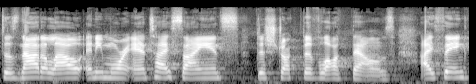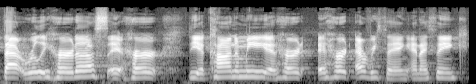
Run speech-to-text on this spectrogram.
does not allow any more anti-science destructive lockdowns. I think that really hurt us. It hurt the economy. It hurt it hurt everything. And I think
